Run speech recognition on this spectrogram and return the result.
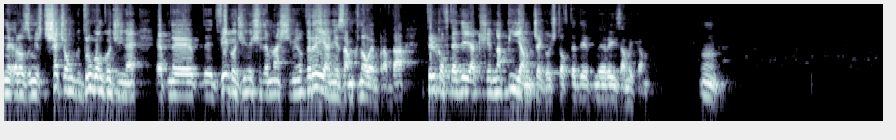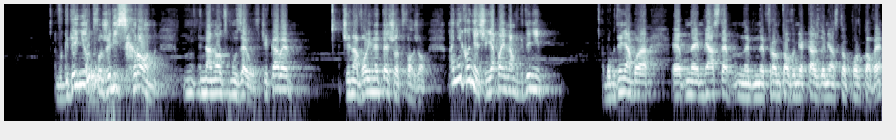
rozumiesz, trzecią, drugą godzinę, dwie godziny, 17 minut ryja nie zamknąłem, prawda? Tylko wtedy, jak się napijam czegoś, to wtedy ryj zamykam. Hmm. W Gdyni otworzyli schron na noc muzeów. Ciekawe, czy na wojnę też otworzą. A niekoniecznie. Ja pamiętam w Gdyni, bo Gdynia była e, miastem frontowym, jak każde miasto portowe.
